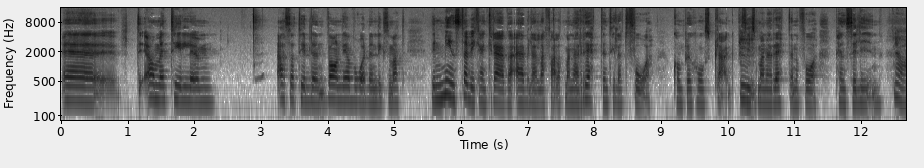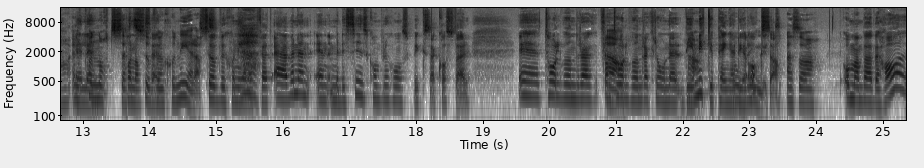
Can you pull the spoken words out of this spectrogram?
eh, ja, men till, um, alltså till den vanliga vården. Liksom att det minsta vi kan kräva är väl i alla fall att man har rätten till att få kompressionsplagg. Precis som man har rätten att få penicillin. Ja, eller, på något sätt subventionerat. Subventionerat. För att även en, en medicinsk kompressionsbyxa kostar eh, 1200, från Ja. 1200 kronor. Det är Ja, mycket pengar det orimligt. också. Alltså, Och man behöver ha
